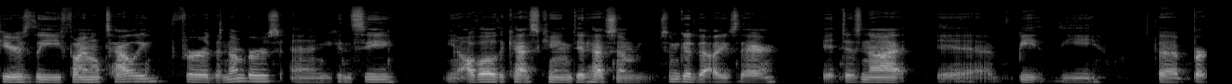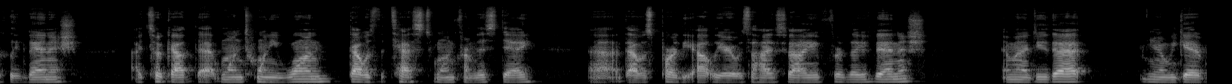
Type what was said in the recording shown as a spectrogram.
Here's the final tally for the numbers and you can see you know although the KastKing did have some some good values there it does not uh, beat the the Berkley Vanish. I took out that 121. That was the test one from this day. Uh, that was part of the outlier. It was the highest value for the Vanish. And when I do that, you know, we get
